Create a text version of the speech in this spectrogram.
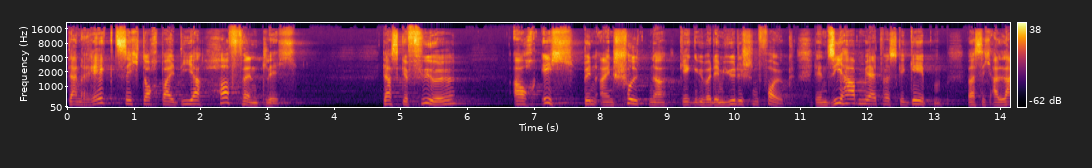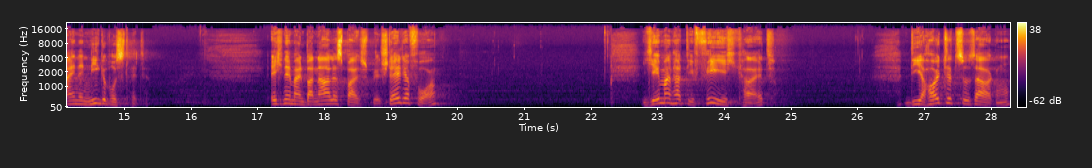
dann regt sich doch bei dir hoffentlich das Gefühl, auch ich bin ein Schuldner gegenüber dem jüdischen Volk, denn sie haben mir etwas gegeben, was ich alleine nie gewusst hätte. Ich nehme ein banales Beispiel. Stell dir vor, jemand hat die Fähigkeit, dir heute zu sagen,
